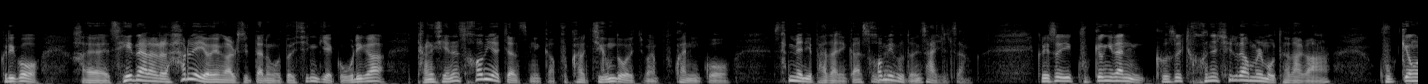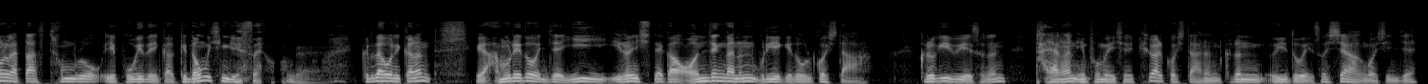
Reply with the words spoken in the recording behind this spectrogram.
그리고 세 나라를 하루에 여행할 수 있다는 것도 신기했고 우리가 당시에는 섬이었지 않습니까? 북한 지금도 그렇지만 북한이 있고 삼면이 바다니까 섬이거든요, 네. 사실상. 그래서 이 국경이란 그것을 전혀 실감을 못 하다가 국경을 갖다 처음으로 예, 보게 되니까 그게 너무 신기했어요. 네. 그러다 보니까는 아무래도 이제 이 이런 시대가 언젠가는 우리에게도 올 것이다. 그러기 위해서는 다양한 인포메이션이 필요할 것이다 하는 그런 의도에서 시작한 것이 이제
